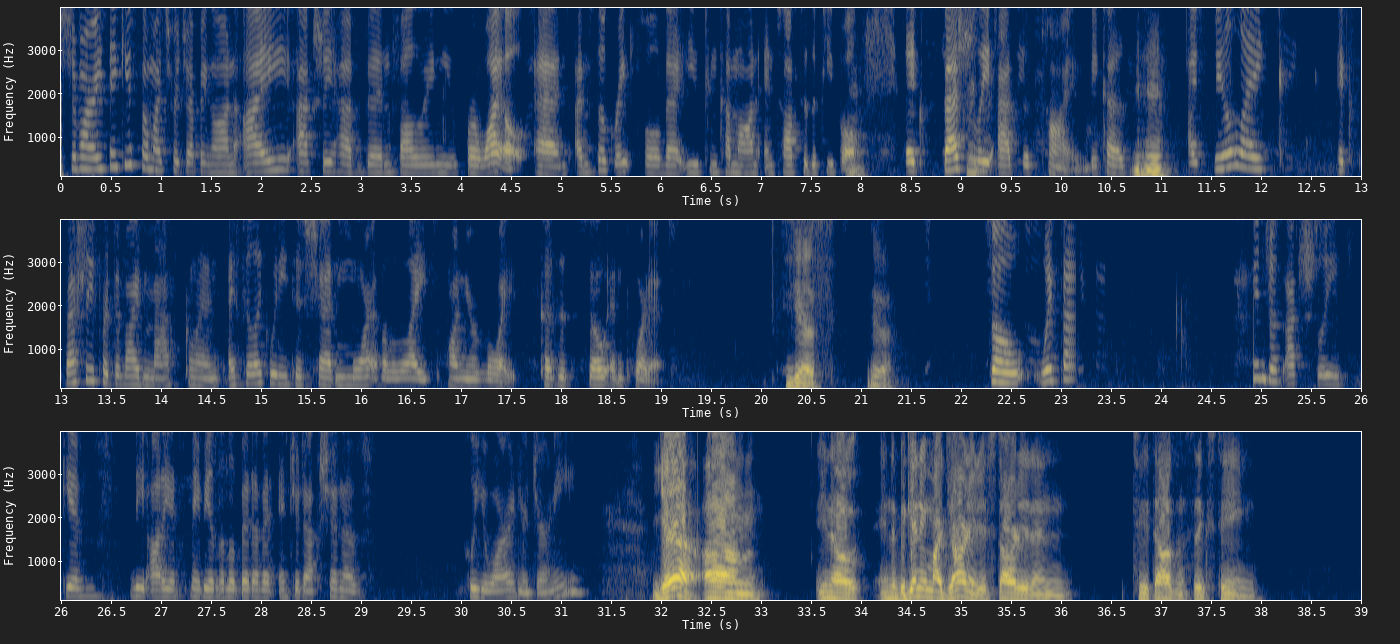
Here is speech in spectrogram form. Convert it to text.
Shamari, thank you so much for jumping on. I actually have been following you for a while, and I'm so grateful that you can come on and talk to the people, Mm, especially at this time, because you. hmm I feel like, especially for Divine Masculines, I feel like we need to shed more of a light on your voice because it's so important. Yes, yeah. So, with that, you can just actually give the audience maybe a little bit of an introduction of who you are and your journey. Yeah, um, you know, in the beginning of my journey, it started in 2016.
